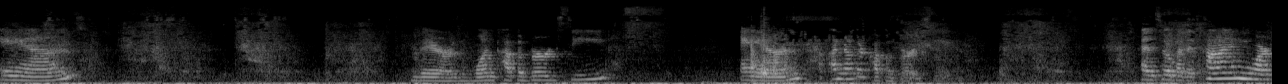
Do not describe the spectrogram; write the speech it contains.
And there's one cup of bird seed and another cup of bird seed. And so by the time you are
